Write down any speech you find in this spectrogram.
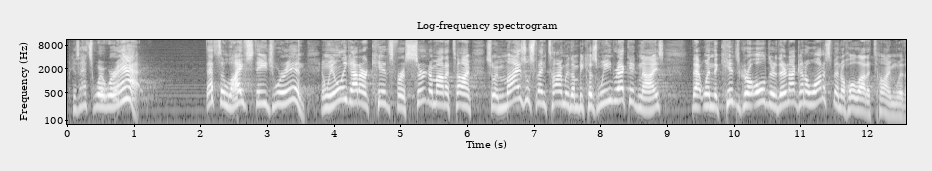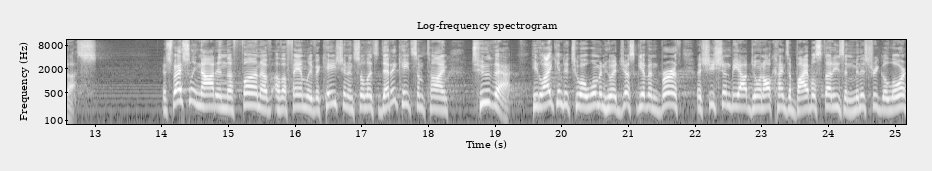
Because that's where we're at. That's the life stage we're in. And we only got our kids for a certain amount of time, so we might as well spend time with them because we recognize that when the kids grow older, they're not going to want to spend a whole lot of time with us, especially not in the fun of, of a family vacation. And so let's dedicate some time to that. He likened it to a woman who had just given birth, that she shouldn't be out doing all kinds of Bible studies and ministry galore,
